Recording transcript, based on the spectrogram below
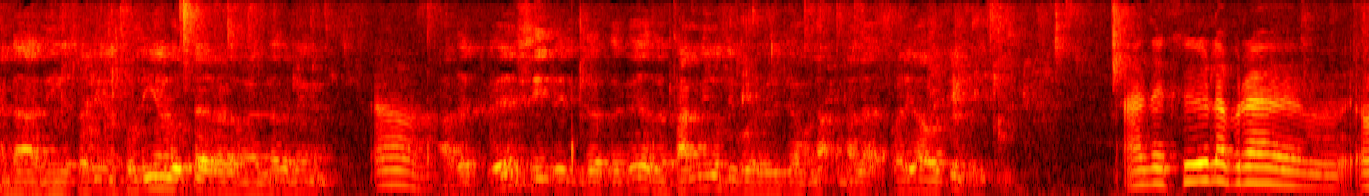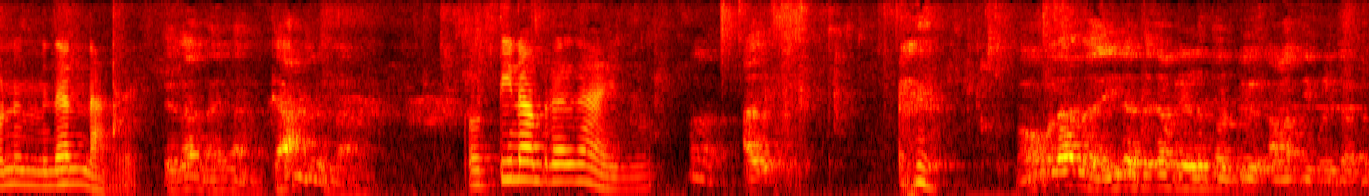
அதான் நீங்க சொன்னீங்க துணியல் என்ன சொன்னீங்க? அதுக்கு சீட் இருக்கிறதுக்கு அந்த தண்ணி ஊற்றி போட்டு விரிச்சோம்னா நல்ல வடிவா ஒட்டி அது கீழே அப்புறம் ஒன்றும் மிதண்டாது இதுதான் என்ன கேமரா தான். ஒட்டினா பிறகு ஆயிடும் அது. நோம்பலா அந்த ஈரத்துக்கு அப்படி எடுத்து தொட்டு அமர்த்தி பிடிச்சாட்டு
